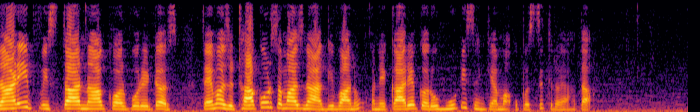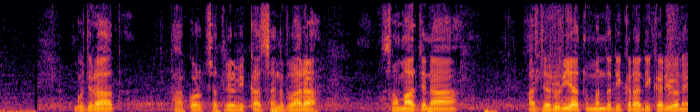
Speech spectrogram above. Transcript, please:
રાણીપ વિસ્તારના કોર્પોરેટર્સ તેમજ ઠાકોર સમાજના આગેવાનો અને કાર્યકરો મોટી સંખ્યામાં ઉપસ્થિત રહ્યા હતા. ગુજરાત ઠાકોર ક્ષત્રિય વિકાસ સંઘ દ્વારા સમાજના આ જરૂરિયાતમંદ દીકરા દીકરીઓને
